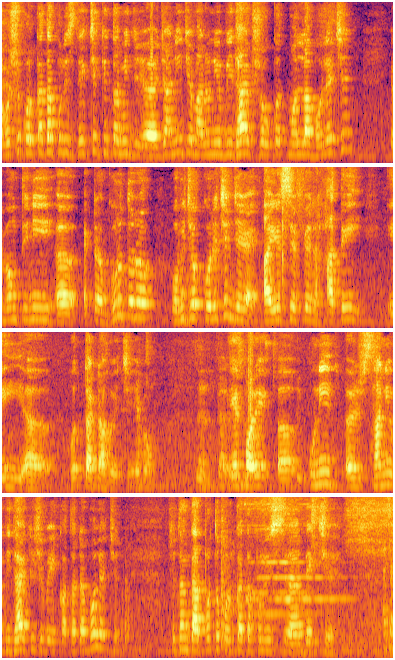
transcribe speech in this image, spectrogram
অবশ্য কলকাতা পুলিশ দেখছে কিন্তু আমি জানি যে মাননীয় বিধায়ক শৌকত মোল্লা বলেছেন এবং তিনি একটা গুরুতর অভিযোগ করেছেন যে আইএসএফ এর হাতেই এই আহ, হত্যাটা হয়েছে এবং এরপরে উনি স্থানীয় বিধায়ক হিসেবে এই কথাটা বলেছেন। সুতরাং তারপর তো কলকাতা পুলিশ দেখছে। আচ্ছা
